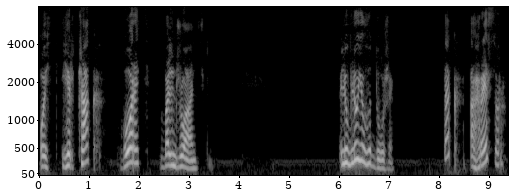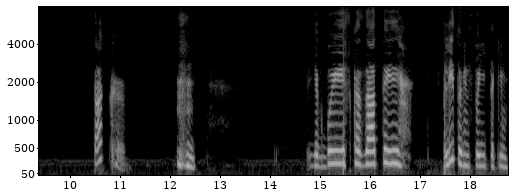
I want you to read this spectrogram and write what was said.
ось гірчак, горець бальджуанський. Люблю його дуже. Так, агресор, так, якби сказати, літо він стоїть таким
